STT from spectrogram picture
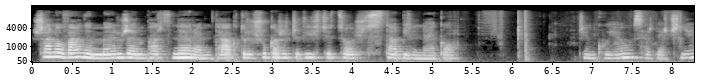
szanowanym mężem, partnerem, tak, który szuka rzeczywiście coś stabilnego. Dziękuję serdecznie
